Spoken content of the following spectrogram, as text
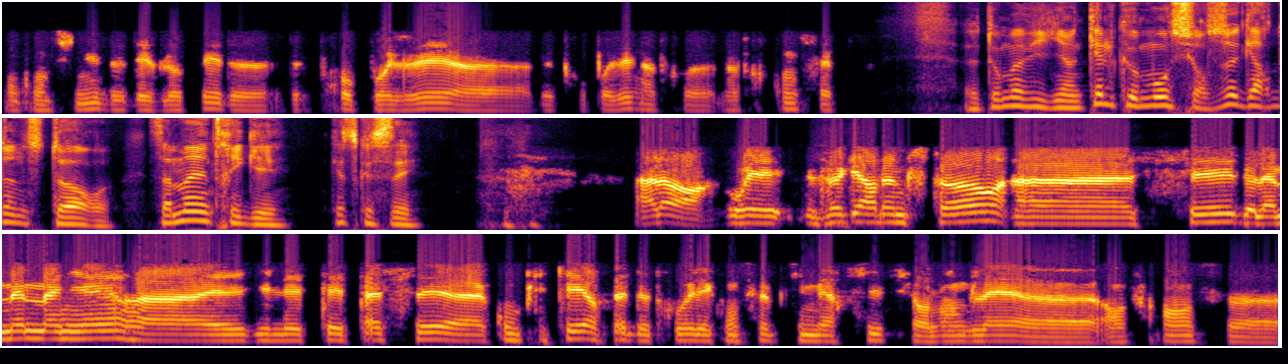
on continue de développer, de, de proposer, euh, de proposer notre notre concept. Euh, Thomas Vivien, quelques mots sur The Garden Store. Ça m'a intrigué. Qu'est-ce que c'est? Alors, oui, The Garden Store, euh, c'est de la même manière, euh, il était assez euh, compliqué en fait de trouver les concepts immersifs sur l'anglais euh, en France, euh,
